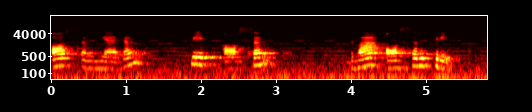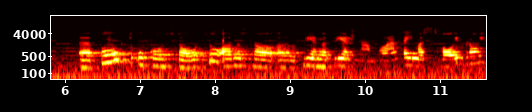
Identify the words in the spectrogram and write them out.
81 58 283. Punkt u Kostolcu, odnosno e, prijemno-trijažna ambulanta, ima svoj broj e,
